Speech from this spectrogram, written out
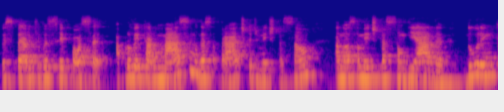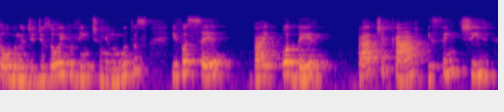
Eu espero que você possa aproveitar o máximo dessa prática de meditação. A nossa meditação guiada dura em torno de 18, 20 minutos e você vai poder praticar e sentir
